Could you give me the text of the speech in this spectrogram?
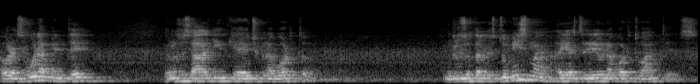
Ahora, seguramente conoces a alguien que ha hecho un aborto. Incluso tal vez tú misma hayas tenido un aborto antes.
